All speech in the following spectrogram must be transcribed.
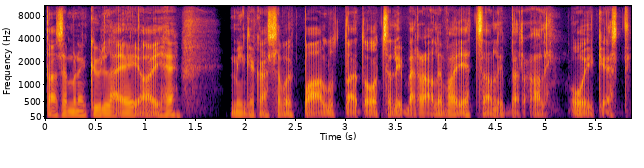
tämä on semmoinen kyllä ei-aihe, minkä kanssa voi paaluttaa, että oot sä liberaali vai et sä ole liberaali oikeasti.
